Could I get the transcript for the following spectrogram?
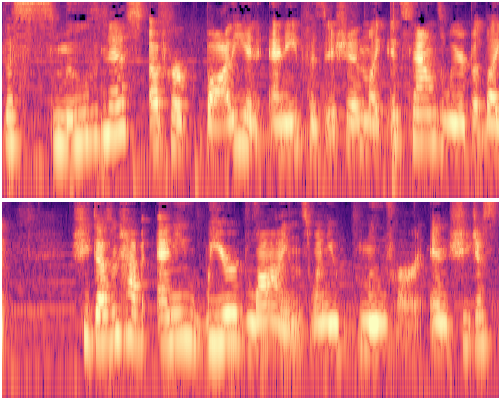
the smoothness of her body in any position. Like, it sounds weird, but like, she doesn't have any weird lines when you move her. And she just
